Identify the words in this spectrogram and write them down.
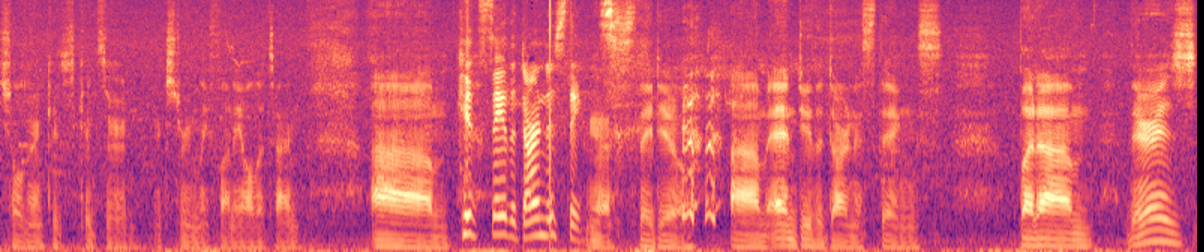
children because kids are extremely funny all the time. Um, Kids say the darndest things. yes, they do, um, and do the darnest things. But um, there is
